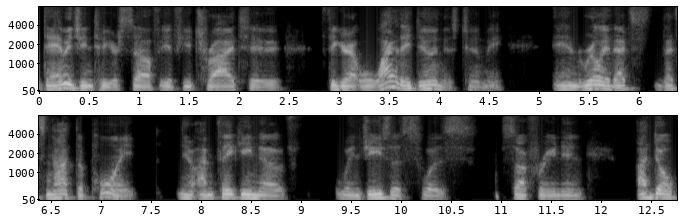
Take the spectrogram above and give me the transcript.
damaging to yourself if you try to figure out well why are they doing this to me and really that's that's not the point you know i'm thinking of when jesus was suffering and i don't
